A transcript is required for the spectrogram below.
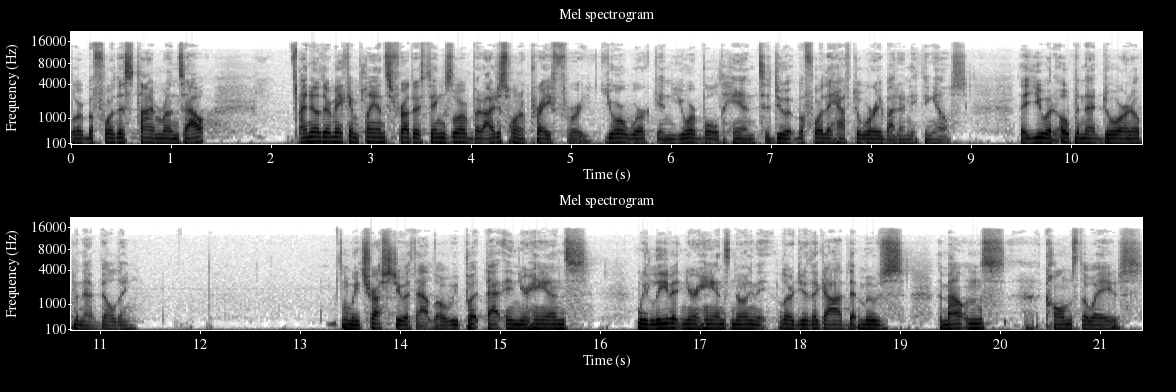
Lord, before this time runs out? I know they're making plans for other things, Lord, but I just want to pray for your work and your bold hand to do it before they have to worry about anything else. That you would open that door and open that building. And we trust you with that, Lord. We put that in your hands. We leave it in your hands, knowing that, Lord, you're the God that moves the mountains, uh, calms the waves.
